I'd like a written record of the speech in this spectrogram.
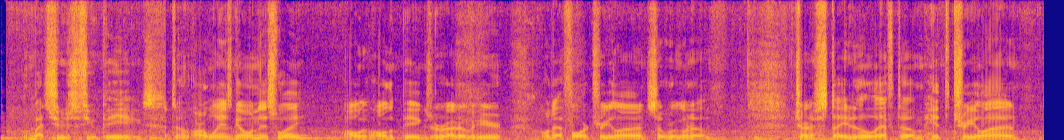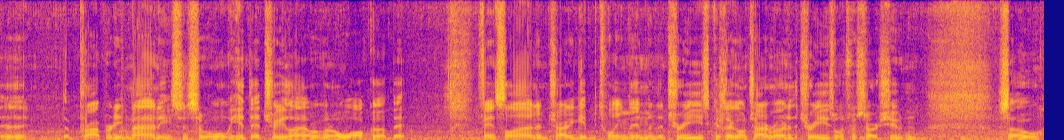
We're about to shoot a few pigs. Our wind's going this way. All, all the pigs are right over here on that far tree line. So we're gonna try to stay to the left of them, hit the tree line, and then the property 90s. And so when we hit that tree line, we're going to walk up that fence line and try to get between them and the trees because they're going to try to run to the trees once we start shooting. So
